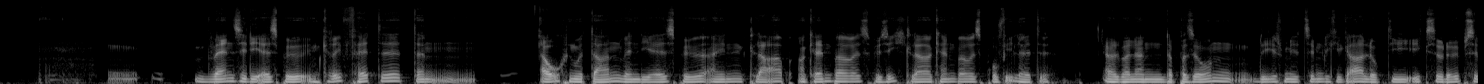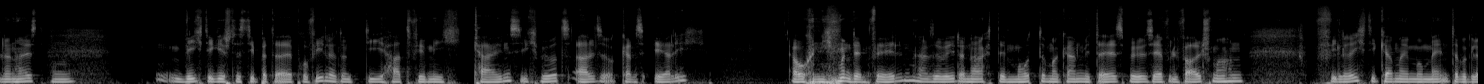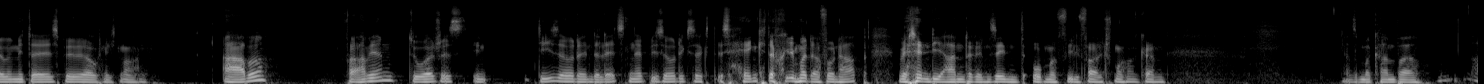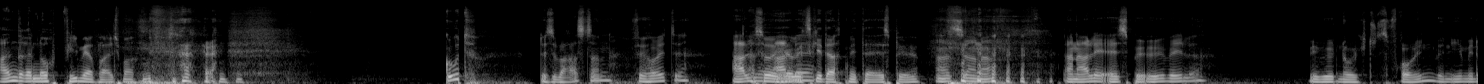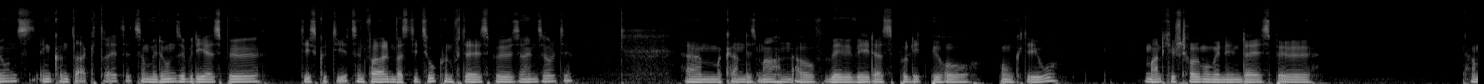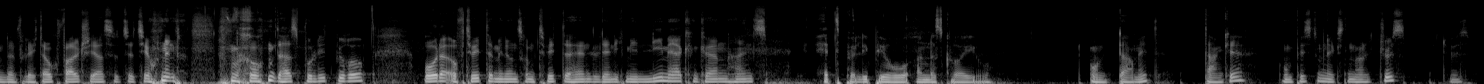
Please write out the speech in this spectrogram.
wenn sie die SPÖ im Griff hätte, dann auch nur dann, wenn die SPÖ ein klar erkennbares, für sich klar erkennbares Profil hätte. Also weil an der Person, die ist mir ziemlich egal, ob die X oder Y heißt. Wichtig ist, dass die Partei ein Profil hat und die hat für mich keins. Ich würde es also ganz ehrlich auch niemandem empfehlen. Also wieder nach dem Motto, man kann mit der SPÖ sehr viel falsch machen. Viel richtig kann man im Moment, aber glaube ich mit der SPÖ auch nicht machen. Aber, Fabian, du hast es in dieser oder in der letzten Episode gesagt, es hängt auch immer davon ab, wer denn die anderen sind, ob man viel falsch machen kann. Also man kann bei anderen noch viel mehr falsch machen. Gut, das war's dann für heute. Alle, Achso, ich habe jetzt gedacht mit der SPÖ. na, an alle SPÖ-Wähler. Wir würden euch freuen, wenn ihr mit uns in Kontakt tretet und mit uns über die SPÖ diskutiert und vor allem, was die Zukunft der SPÖ sein sollte. Ähm, man kann das machen auf www.daspolitbüro.eu. Manche Strömungen in der SPÖ haben dann vielleicht auch falsche Assoziationen. Warum das Politbüro? Oder auf Twitter mit unserem Twitter-Handle, den ich mir nie merken kann, Heinz. At Politbüro underscore EU. Und damit danke und bis zum nächsten Mal. Tschüss. Tschüss.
